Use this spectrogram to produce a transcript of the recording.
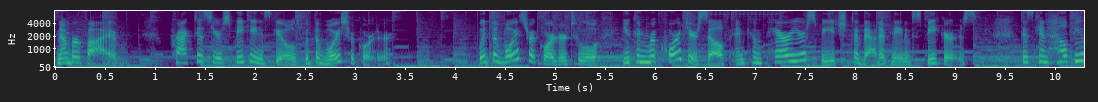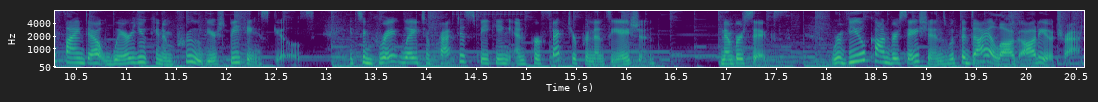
Number 5. Practice your speaking skills with the voice recorder. With the voice recorder tool, you can record yourself and compare your speech to that of native speakers. This can help you find out where you can improve your speaking skills. It's a great way to practice speaking and perfect your pronunciation. Number 6. Review conversations with the dialogue audio track.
